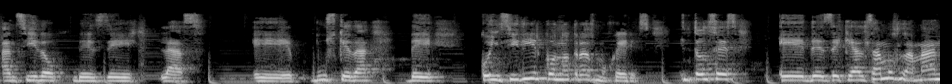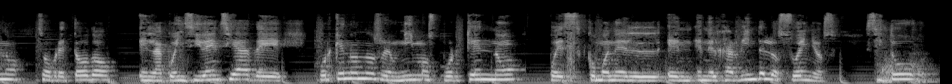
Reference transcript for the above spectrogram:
han sido desde las eh, búsqueda de coincidir con otras mujeres. Entonces, eh, desde que alzamos la mano, sobre todo en la coincidencia de por qué no nos reunimos, por qué no, pues como en el, en el jardín de los sueños, si tú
